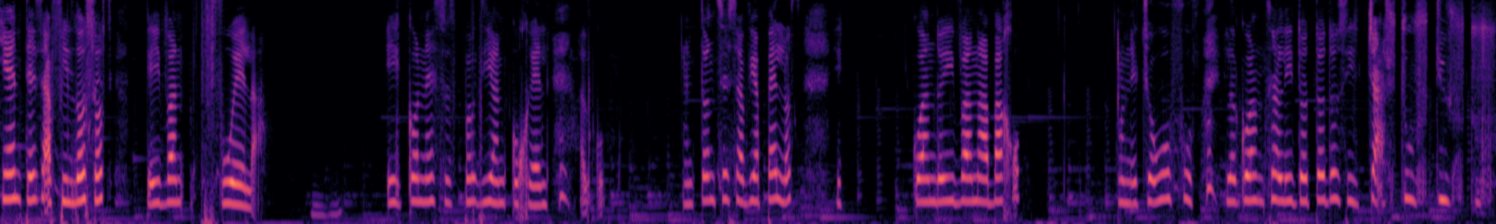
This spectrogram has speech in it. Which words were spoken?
dientes afilosos que iban fuera. Y con esos podían coger algo. Entonces había pelos y cuando iban abajo han hecho uf, uf, luego han salido todos y chas, chuf, chuf, chuf.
